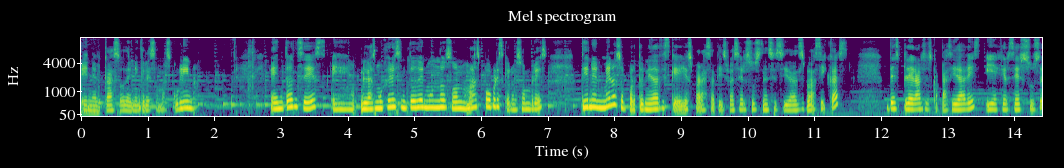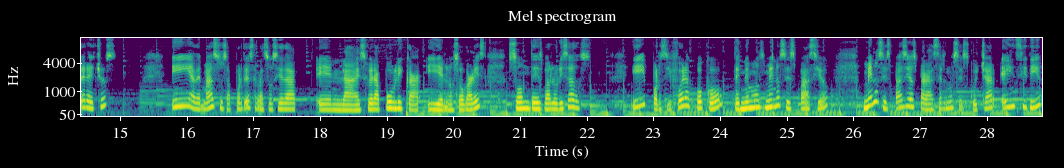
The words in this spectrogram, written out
en el caso del ingreso masculino. Entonces, eh, las mujeres en todo el mundo son más pobres que los hombres, tienen menos oportunidades que ellos para satisfacer sus necesidades básicas, desplegar sus capacidades y ejercer sus derechos. Y además sus aportes a la sociedad en la esfera pública y en los hogares son desvalorizados. Y por si fuera poco, tenemos menos espacio, menos espacios para hacernos escuchar e incidir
